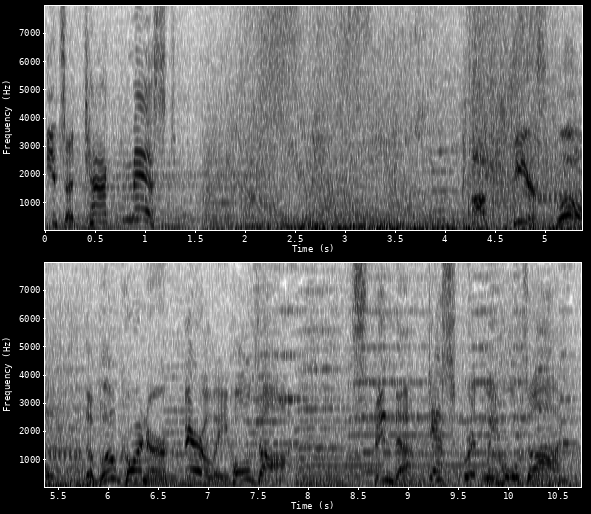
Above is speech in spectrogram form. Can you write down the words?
Its attack missed! A fierce blow! The blue corner barely holds on. Spinda desperately holds on.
